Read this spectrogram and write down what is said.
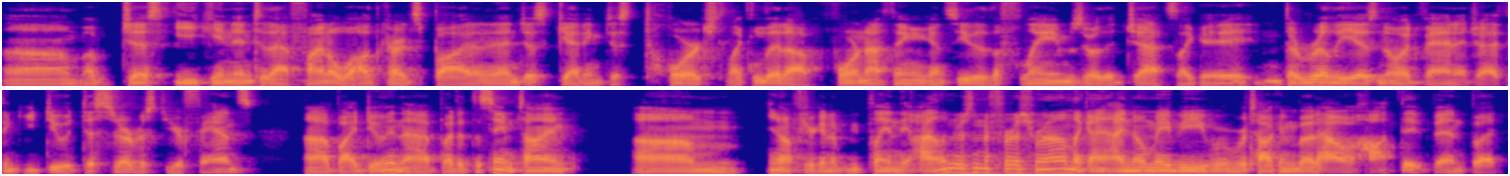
um, of just eking into that final wildcard spot and then just getting just torched, like lit up for nothing against either the Flames or the Jets. Like it, there really is no advantage. I think you do a disservice to your fans uh, by doing that. But at the same time, um, you know, if you're going to be playing the Islanders in the first round, like I, I know maybe we're, we're, talking about how hot they've been, but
